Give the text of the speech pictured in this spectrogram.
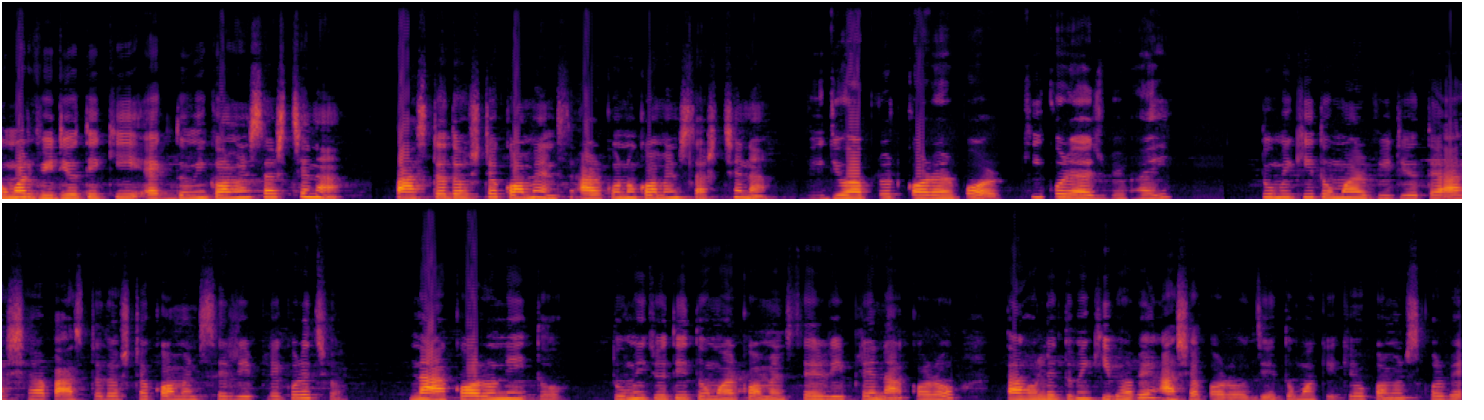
তোমার ভিডিওতে কি একদমই কমেন্টস আসছে না? পাঁচটা, দশটা কমেন্টস আর কোনো কমেন্টস আসছে না? ভিডিও আপলোড করার পর কি করে আসবে ভাই? তুমি কি তোমার ভিডিওতে আসা পাঁচটা, দশটা কমেন্টসের রিপ্লে করেছ? না, করনি তো। তুমি যদি তোমার কমেন্টসের রিপ্লে না করো, তাহলে তুমি কীভাবে আশা করো যে তোমাকে কেউ কমেন্টস করবে?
